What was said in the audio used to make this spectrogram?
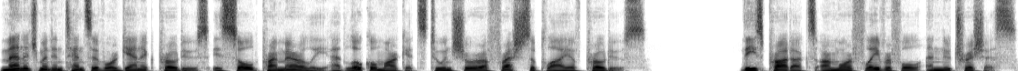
Management intensive organic produce is sold primarily at local markets to ensure a fresh supply of produce. These products are more flavorful and nutritious.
